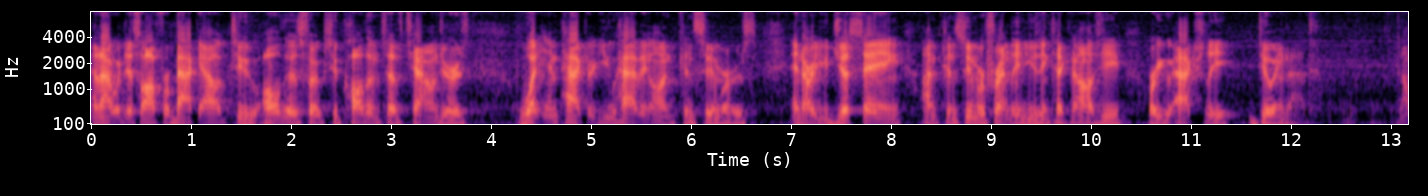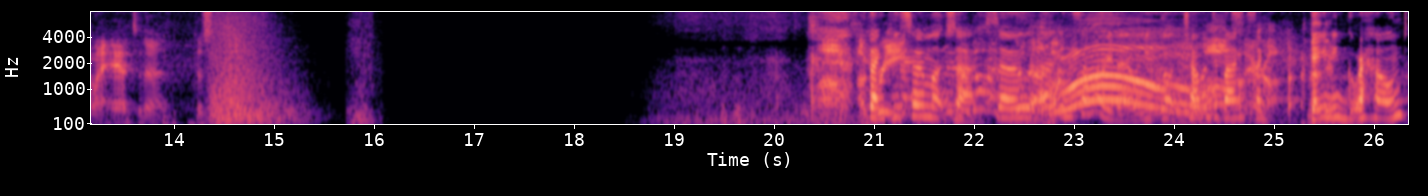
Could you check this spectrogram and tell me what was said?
And I would just offer back out to all those folks who call themselves challengers, what impact are you having on consumers? And are you just saying, I'm consumer friendly and using technology, or are you actually doing that? And I want to add to that. Just Um, Thank you so much, Zach. So, uh, in summary, though, we've got challenger banks are gaining ground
